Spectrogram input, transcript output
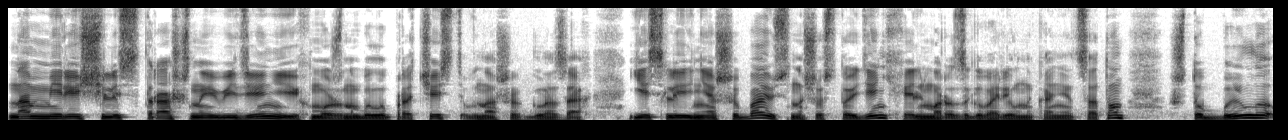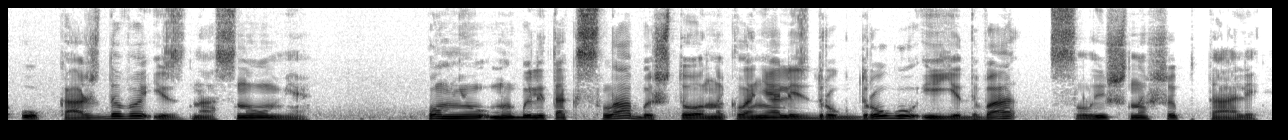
Нам мерещились страшные видения, их можно было прочесть в наших глазах. Если не ошибаюсь, на шестой день Хельмар заговорил наконец о том, что было у каждого из нас на уме. Помню, мы были так слабы, что наклонялись друг к другу и едва слышно шептали –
